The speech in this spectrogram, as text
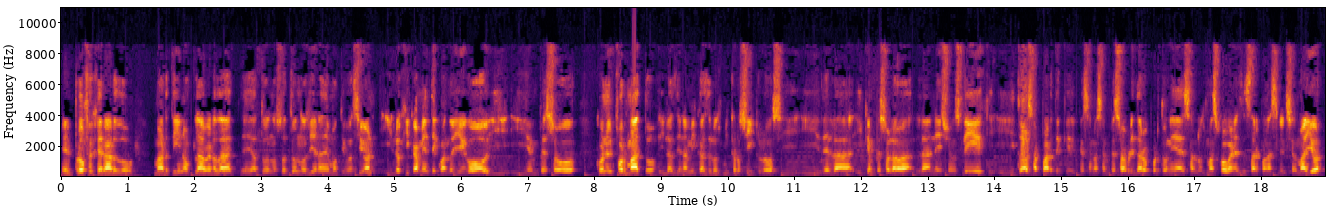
el profe Gerardo Martino, la verdad, eh, a todos nosotros nos llena de motivación y lógicamente cuando llegó y, empezó con el formato y las dinámicas de los microciclos y, de la, y que empezó la, Nations League y, toda esa parte que, se nos empezó a brindar oportunidades a los más jóvenes de estar con la selección mayor,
